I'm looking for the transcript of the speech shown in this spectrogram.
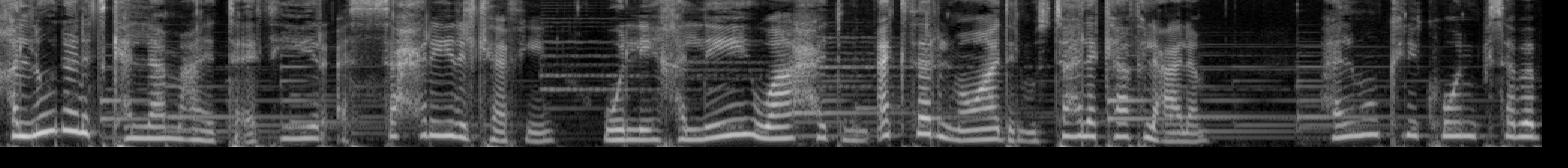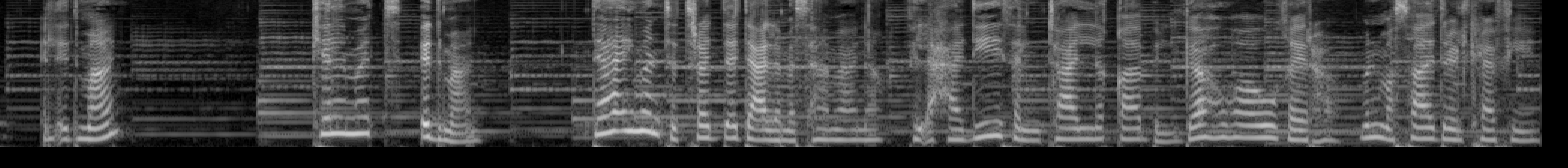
خلونا نتكلم عن التأثير السحري للكافيين واللي يخليه واحد من أكثر المواد المستهلكة في العالم. هل ممكن يكون بسبب الإدمان؟ كلمة إدمان. دائما تتردد على مسامعنا في الأحاديث المتعلقة بالقهوة وغيرها من مصادر الكافيين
